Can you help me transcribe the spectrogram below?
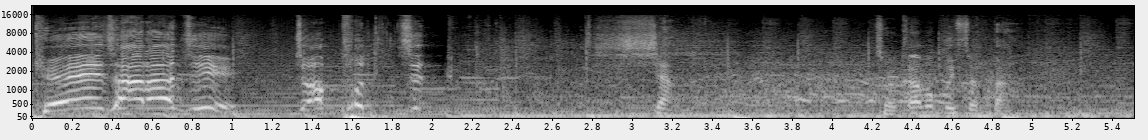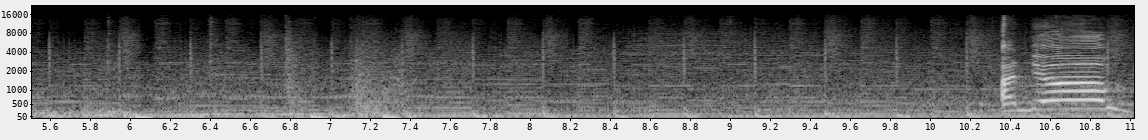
개 잘하지! 점프 찌... 샹. 저 까먹고 있었다. 안녕!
